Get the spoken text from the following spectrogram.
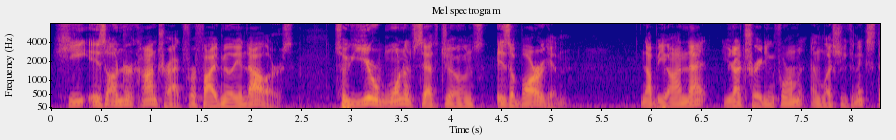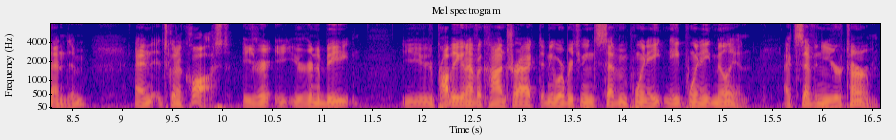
he is under contract for $5 million. So year one of Seth Jones is a bargain. Now, beyond that, you're not trading for him unless you can extend him, and it's going to cost. You're, you're going to be, you're probably going to have a contract anywhere between 7.8 and 8.8 million at seven year term.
